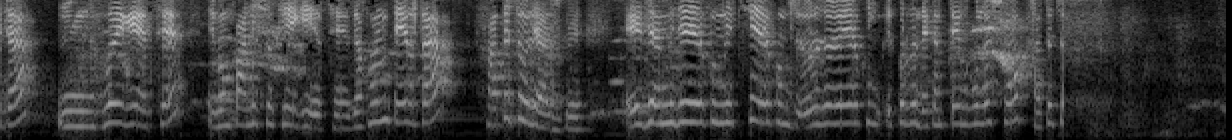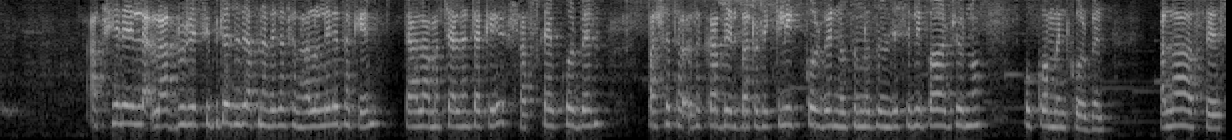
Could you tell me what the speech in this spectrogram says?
এটা হয়ে গিয়েছে এবং পানি শুকিয়ে গিয়েছে। যখন তেলটা হাতে চলে আসবে, এই যে আমি যে এরকম নিচ্ছি, এরকম জোরে জোরে এরকম এ করবেন, দেখেন তেলগুলো সব হাতে আজকের এই লাড্ডুর রেসিপিটা যদি আপনাদের কাছে ভালো লেগে থাকে, তাহলে আমার চ্যানেলটাকে সাবস্ক্রাইব করবেন। পাশে থাকা বেল বাটনে ক্লিক করবেন, নতুন নতুন রেসিপি পাওয়ার জন্য ও কমেন্ট করবেন। আল্লাহ হাফেজ।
